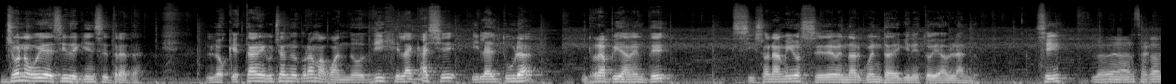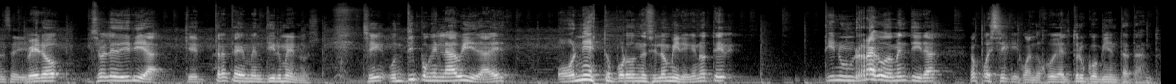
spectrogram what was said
Yo no voy a decir de quién se trata. Los que están escuchando el programa, cuando dije la calle y la altura, rápidamente, si son amigos, se deben dar cuenta de quién estoy hablando. ¿Sí? Lo deben haber sacado enseguida. Pero yo le diría que trate de mentir menos. ¿sí? Un tipo que en la vida es honesto por donde se lo mire, que no te tiene un rasgo de mentira, no puede ser que cuando juega el truco mienta tanto.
